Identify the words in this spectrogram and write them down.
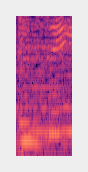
Is it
